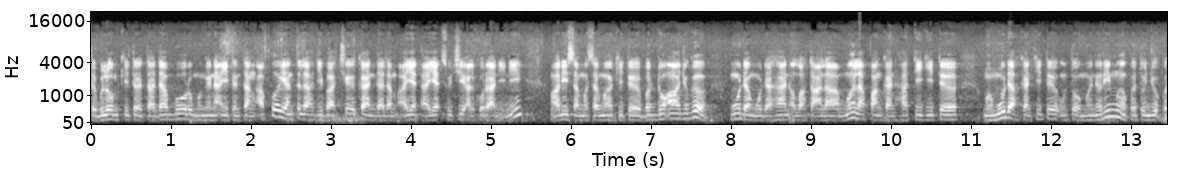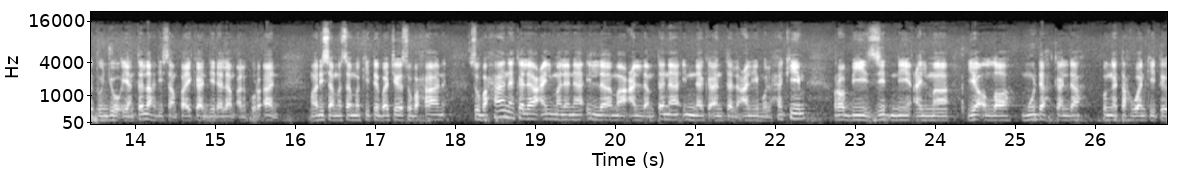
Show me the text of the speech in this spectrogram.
sebelum kita tadabbur mengenai tentang apa yang telah dibacakan dalam ayat-ayat suci Al-Quran ini mari sama-sama kita berdoa juga. Mudah-mudahan Allah Taala melapangkan hati kita memudahkan kita untuk menerima petunjuk-petunjuk yang telah disampaikan di dalam Al-Quran. Mari sama-sama kita baca subhan subhanaka la ilma lana illa ma 'allamtana innaka antal alimul hakim. Rabbi zidni ilma. Ya Allah mudahkanlah pengetahuan kita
